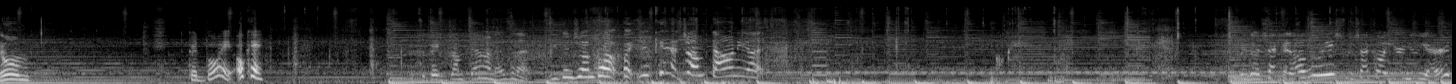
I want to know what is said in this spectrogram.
Home home. Good boy. Okay. It's a big jump down, isn't it? You can jump up, but you can't jump down yet. Okay. Should we go check it out, Louise? Should we check out your new yard?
